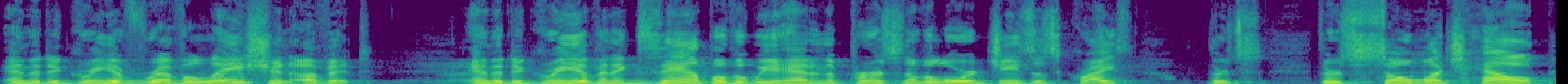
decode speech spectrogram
and the degree of revelation of it, and the degree of an example that we had in the person of the Lord Jesus Christ. There's, there's so much help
